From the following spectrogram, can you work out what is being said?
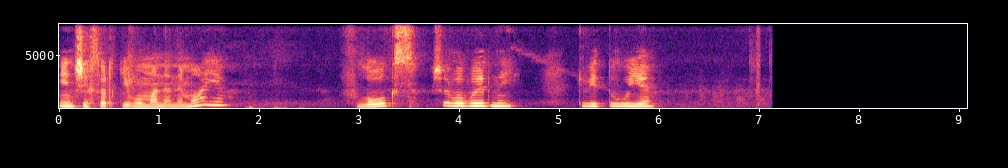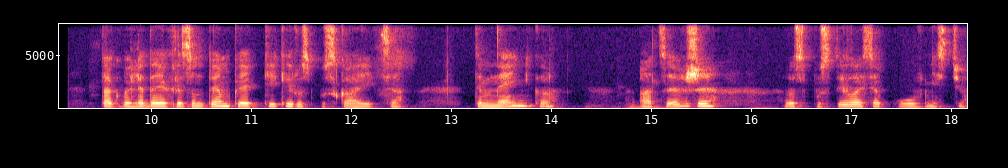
Інших сортів у мене немає. Флокс шиловидний квітує. Так виглядає хризантемка, як тільки розпускається. Темненька, а це вже розпустилася повністю.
